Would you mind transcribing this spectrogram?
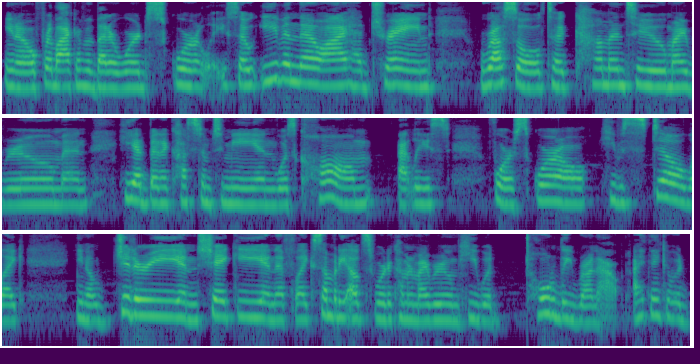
you know, for lack of a better word, squirrely. So even though I had trained Russell to come into my room and he had been accustomed to me and was calm, at least for a squirrel, he was still like, you know, jittery and shaky. And if like somebody else were to come in my room, he would totally run out. I think it would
